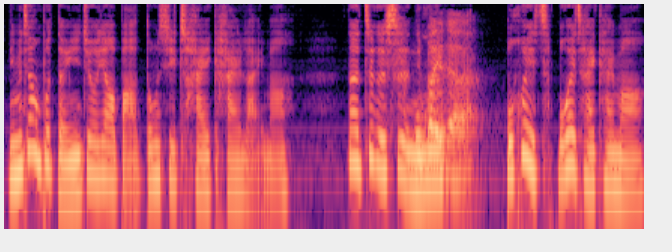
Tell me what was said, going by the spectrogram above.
你们这样不等于就要把东西拆开来吗？那这个是你们不会的，不会不会拆开吗？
